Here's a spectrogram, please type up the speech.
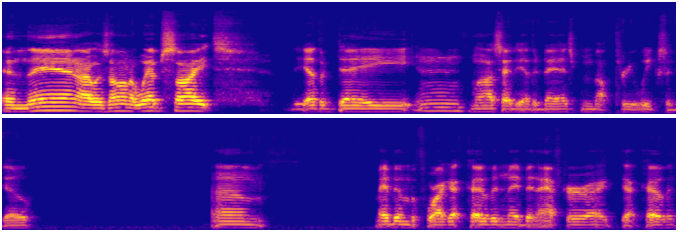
And then I was on a website the other day. Mm, well, I say the other day. It's been about three weeks ago. Um, maybe been before I got COVID. Maybe been after I got COVID.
